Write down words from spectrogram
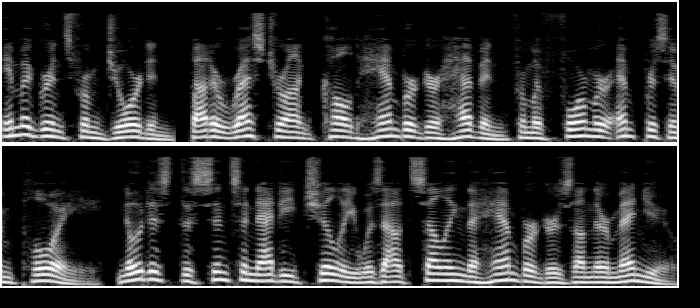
immigrants from Jordan, bought a restaurant called Hamburger Heaven from a former Empress employee, noticed the Cincinnati chili was outselling the hamburgers on their menu,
